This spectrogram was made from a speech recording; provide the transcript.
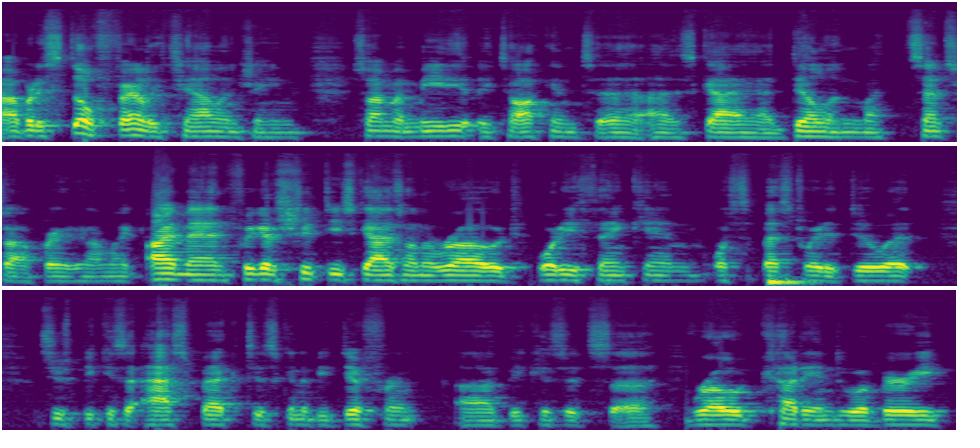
uh, but it's still fairly challenging. So I'm immediately talking to uh, this guy, uh, Dylan, my sensor operator. I'm like, all right, man, if we got to shoot these guys on the road, what are you thinking? What's the best way to do it? It's just because the aspect is going to be different uh, because it's a road cut into a very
